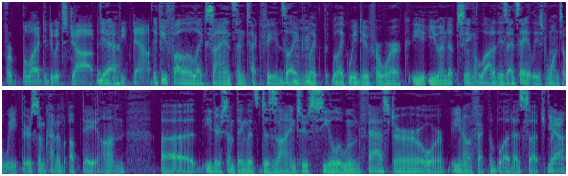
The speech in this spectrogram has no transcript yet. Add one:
for blood to do its job Yeah. deep down. If you follow like science and tech feeds, like like like we do for work, you you end up seeing a lot of these. I'd say at least once a week. There's some kind of update on uh, either something that's designed to seal a wound faster, or you know affect the blood as such. but Yeah.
